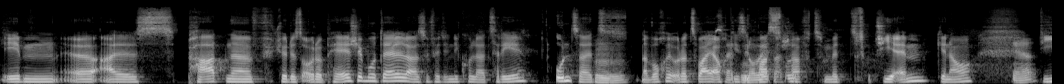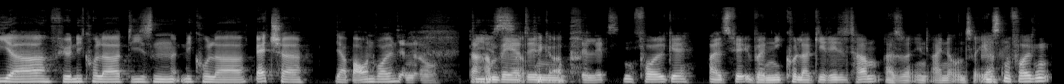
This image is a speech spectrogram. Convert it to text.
eben äh, als Partner für das europäische Modell, also für die Nikola 3 und seit mhm. einer Woche oder zwei auch seit diese neuesten. Partnerschaft mit GM, genau, ja. die ja für Nikola diesen Nikola Badger ja bauen wollen. Genau. Da haben wir ja den, der letzten Folge, als wir über Nikola geredet haben, also in einer unserer mhm. ersten Folgen,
